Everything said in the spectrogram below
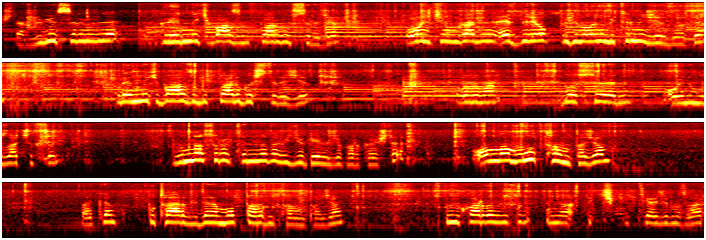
arkadaşlar. Bugün size Granny'deki bazı buklar göstereceğim. Onun için Granny evde yok. Bugün oyunu bitirmeyeceğiz zaten. Granny'deki bazı bukları göstereceğim. O zaman gösterelim. Oyunumuz açılsın. Bundan sonra tane de video gelecek arkadaşlar. Ondan mod tanıtacağım. Bakın bu tarz bir tane mod tan- tanıtacağım. Bu yukarıda dursun. Buna ihtiyacımız var.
